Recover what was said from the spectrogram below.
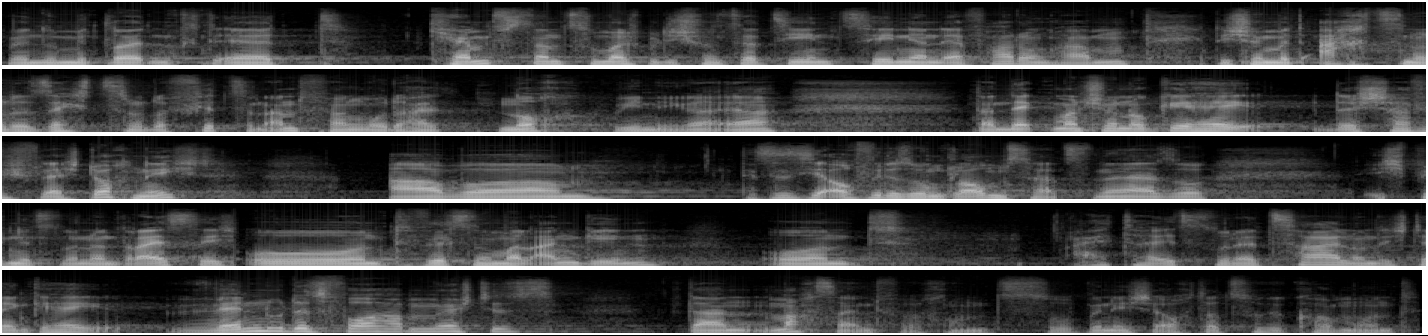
wenn du mit Leuten äh, kämpfst, dann zum Beispiel, die schon seit 10, 10 Jahren Erfahrung haben, die schon mit 18 oder 16 oder 14 anfangen oder halt noch weniger, ja, dann denkt man schon, okay, hey, das schaffe ich vielleicht doch nicht. Aber das ist ja auch wieder so ein Glaubenssatz. Ne? Also ich bin jetzt 39 und will es nochmal angehen. Und Alter, jetzt nur eine Zahl. Und ich denke, hey, wenn du das vorhaben möchtest, dann mach's einfach. Und so bin ich auch dazu gekommen und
